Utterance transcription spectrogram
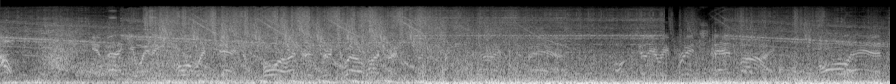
out. Evacuating forward deck 400 through 1200. Current to bear. Auxiliary bridge standby. All hands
